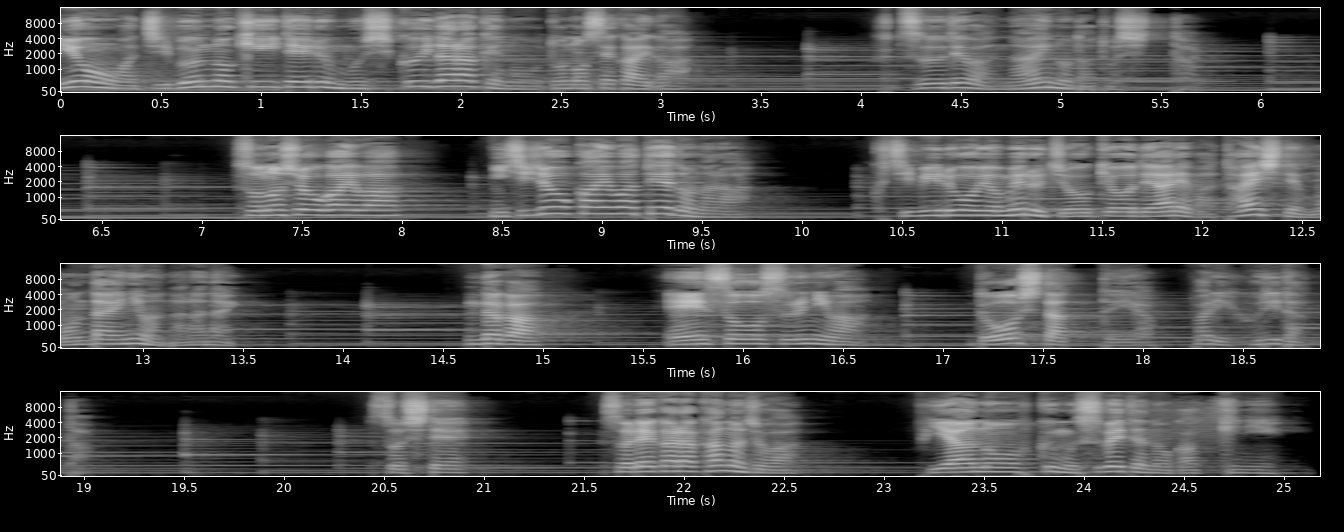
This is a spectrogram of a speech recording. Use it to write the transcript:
リオンは自分の聞いている虫食いだらけの音の世界が普通ではないのだと知った。その障害は日常会話程度なら唇を読める状況であれば大して問題にはならない。だが演奏をするにはどうしたってやっぱり不利だった。そしてそれから彼女はピアノを含むすべての楽器に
